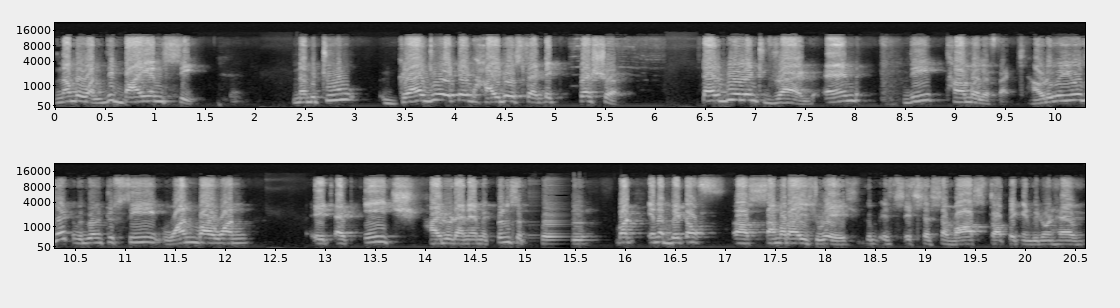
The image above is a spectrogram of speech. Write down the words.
Number one, the buoyancy. Number two, graduated hydrostatic pressure, turbulent drag, and the thermal effects. How do we use it? We're going to see one by one it at each hydrodynamic principle, but in a bit of a summarized way. It's, it's just a vast topic and we don't have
